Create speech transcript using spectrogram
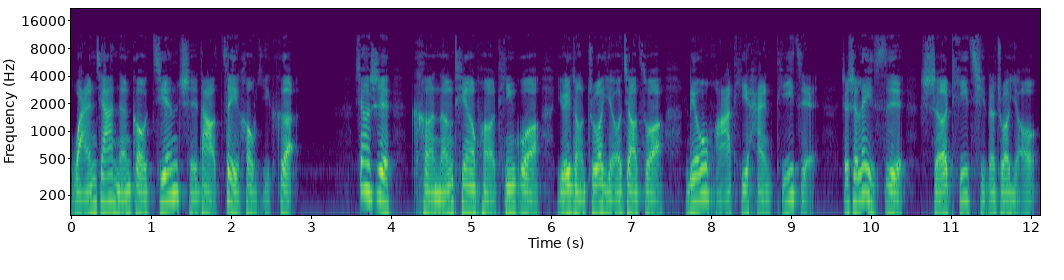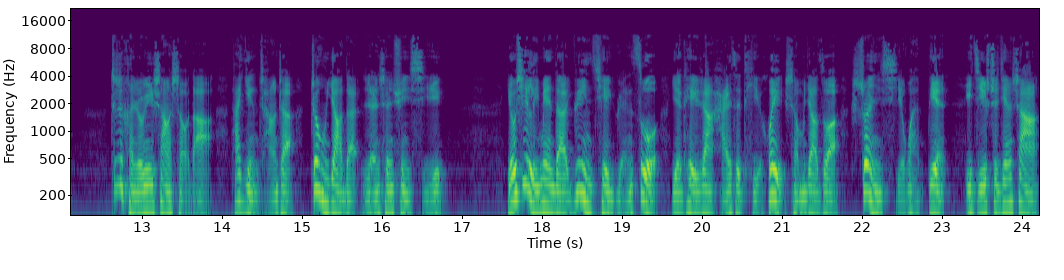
玩家能够坚持到最后一刻，像是可能听众朋友听过有一种桌游叫做溜滑梯和梯子，这是类似蛇梯棋的桌游，这是很容易上手的，它隐藏着重要的人生讯息。游戏里面的运气元素也可以让孩子体会什么叫做瞬息万变。以及世间上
